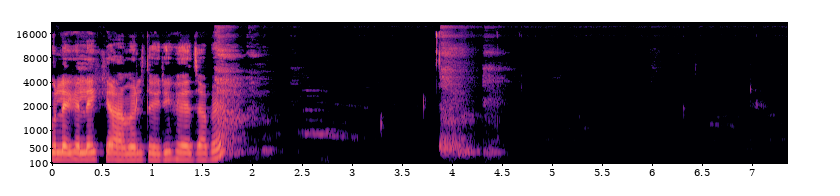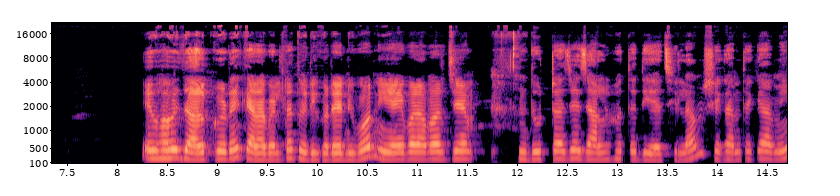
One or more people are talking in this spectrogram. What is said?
গলে গেলেই ক্যারামেল তৈরি হয়ে যাবে। এভাবে জাল করে ক্যারামেলটা তৈরি করে নিব। নিয়ে এবার আমার যে দুধটা যে জাল হতে দিয়েছিলাম, সেখান থেকে আমি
